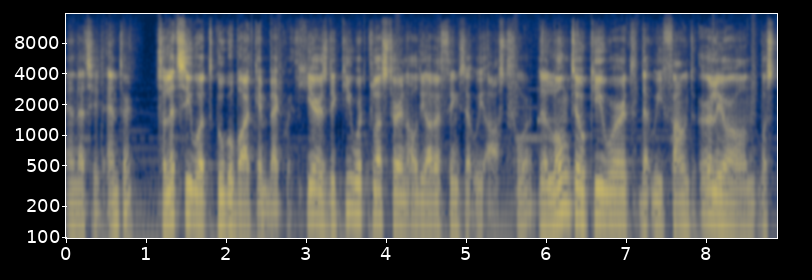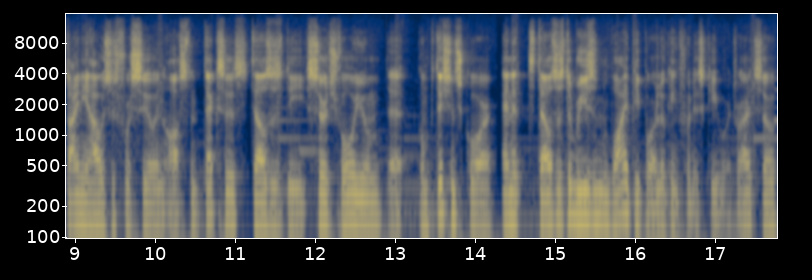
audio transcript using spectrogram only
And let's hit enter. So let's see what Google Bard came back with. Here's the keyword cluster and all the other things that we asked for. The long tail keyword that we found earlier on was tiny houses for sale in Austin, Texas. Tells us the search volume, the competition score, and it tells us the reason why people are looking for this keyword, right? So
